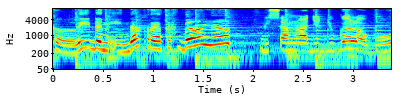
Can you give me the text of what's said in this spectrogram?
Keli dan Indah kreatif banget. Bisa melaju juga loh Bu.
